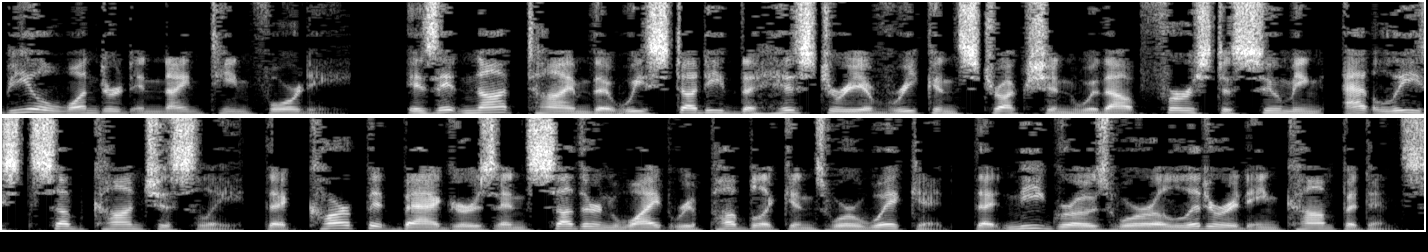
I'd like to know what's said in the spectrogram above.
Beale wondered in 1940, is it not time that we studied the history of Reconstruction without first assuming, at least subconsciously, that carpetbaggers and Southern white Republicans were wicked, that Negroes were illiterate incompetents,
